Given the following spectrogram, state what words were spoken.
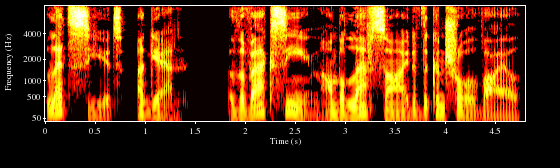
Let's see it again. The vaccine on the left side of the control vial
